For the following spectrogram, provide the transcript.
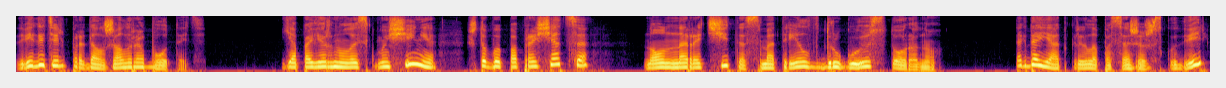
Двигатель продолжал работать. Я повернулась к мужчине, чтобы попрощаться, но он нарочито смотрел в другую сторону. Тогда я открыла пассажирскую дверь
